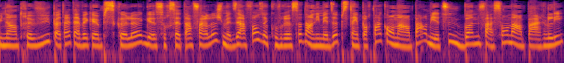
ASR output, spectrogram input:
une entrevue peut-être avec un psychologue sur cette affaire-là. Je me dis, à force de couvrir ça dans les médias, puis c'est important qu'on en parle, mais y a-t-il une bonne façon d'en parler?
